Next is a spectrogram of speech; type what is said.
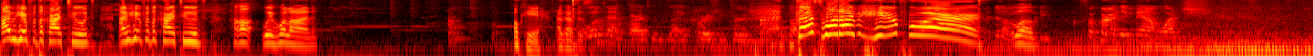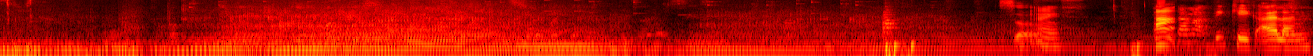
I'm here for the cartoons. I'm here for the cartoons. Uh, wait, hold on. Okay, I got this. All time cartoons like Persian Persian. That's what I'm here for. Well, so currently me I watch. So, Nice. ah, I'm at Big Cake Island.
